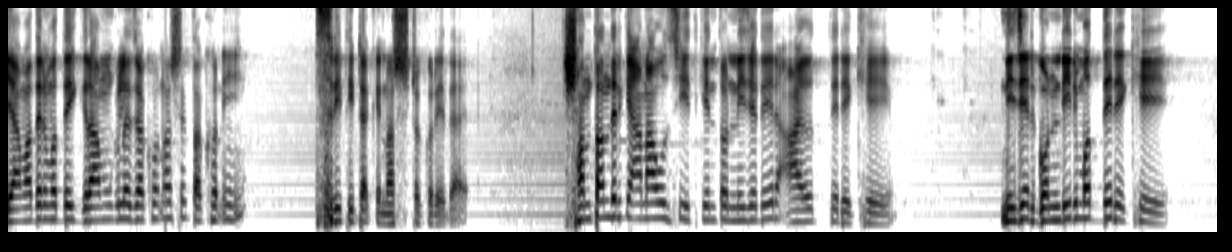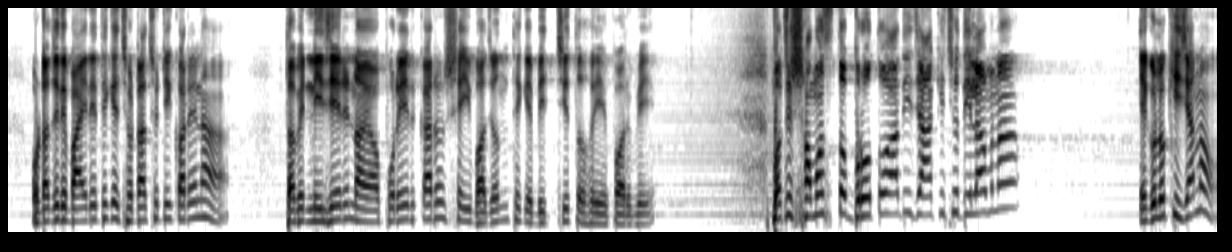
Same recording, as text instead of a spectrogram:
এই আমাদের মধ্যে এই গ্রামগুলো যখন আসে, তখনই স্মৃতিটাকে নষ্ট করে দেয়। সন্তানদেরকে আনা উচিত, কিন্তু নিজেদের আয়ত্তে রেখে, নিজের গণ্ডির মধ্যে রেখে, ওটা যদি বাইরে থেকে ছোটাছুটি করে না, তবে নিজের নয়, অপরের কারও সেই ভজন থেকে বিচ্যুত হয়ে পড়বে। বলছে, সমস্ত ব্রত আদি যা কিছু দিলাম না এগুলো কি জানো?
